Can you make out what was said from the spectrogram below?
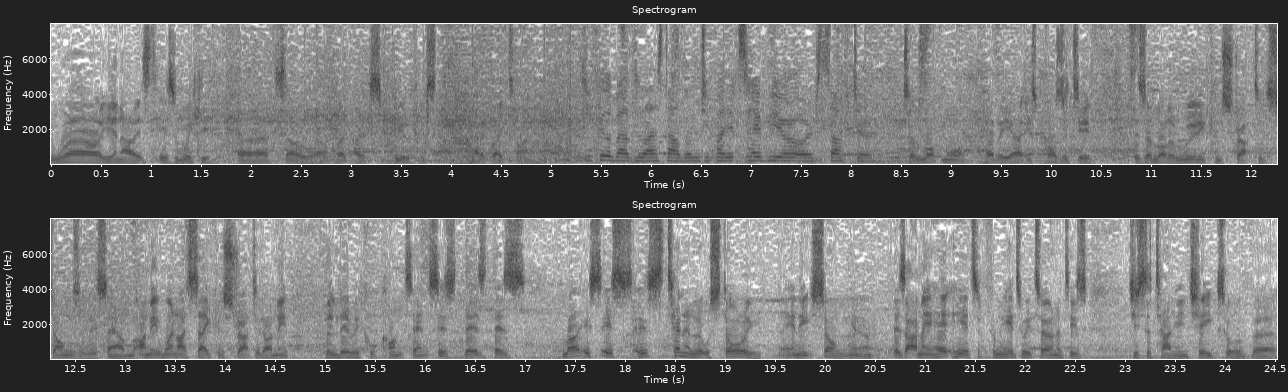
well, you know, it's, it's wicked. Uh, so, uh, but it's beautiful. I had a great time. How do you feel about the last album? Do you find it's heavier or softer? It's a lot more heavier, it's positive. There's a lot of really constructed songs in this album. I mean, when I say constructed, I mean the lyrical contents. There's, there's, there's like, it's, it's, it's telling a little story in each song, you know. There's, I mean, here to, from here to eternity is just a tongue-in-cheek sort of uh,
